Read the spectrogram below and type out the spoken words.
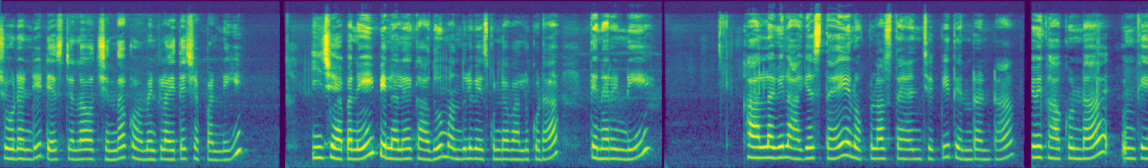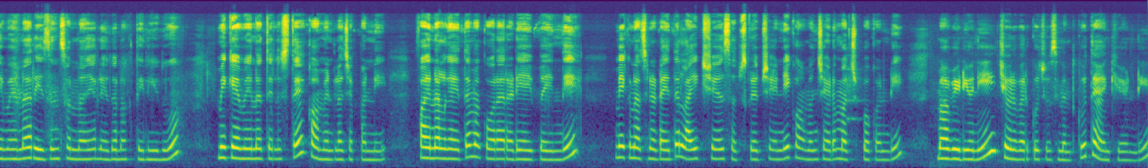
చూడండి టేస్ట్ ఎలా వచ్చిందో కామెంట్లో అయితే చెప్పండి. ఈ చేపని పిల్లలే కాదు మందులు వేసుకునే వాళ్ళు కూడా తినరండి. కాళ్ళు అవి లాగేస్తాయి నొప్పులు వస్తాయి అని చెప్పి తినరంట. ఇవి కాకుండా ఇంకేమైనా రీజన్స్ ఉన్నాయో లేదో నాకు తెలియదు మీకు ఏమైనా తెలిస్తే కామెంట్లో చెప్పండి. ఫైనల్గా అయితే మా కూర రెడీ అయిపోయింది. మీకు నచ్చినట్టయితే లైక్ షేర్ సబ్స్క్రైబ్ చేయండి. కామెంట్ చేయడం మర్చిపోకండి. మా వీడియోని చివరి వరకు చూసినందుకు థ్యాంక్ యూ అండి.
